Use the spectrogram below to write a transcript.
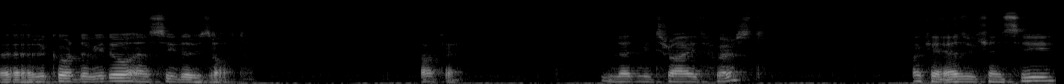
uh, record the video and see the result. Okay. Let me try it first. Okay as you can see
